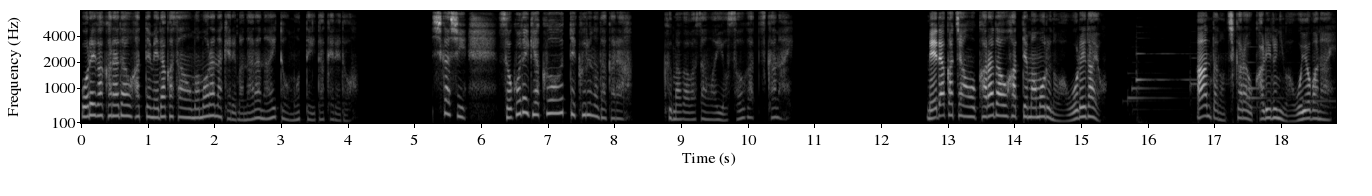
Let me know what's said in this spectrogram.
俺が体を張ってメダカさんを守らなければならないと思っていたけれど。しかし、そこで逆を打ってくるのだから、熊川さんは予想がつかない。メダカちゃんを体を張って守るのは俺だよ。あんたの力を借りるには及ばない。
